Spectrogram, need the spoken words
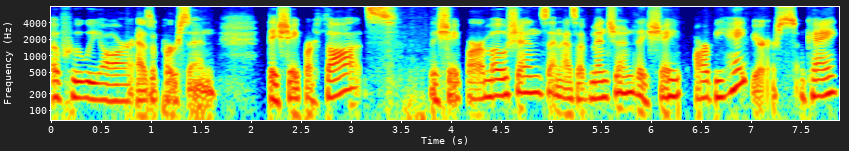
of who we are as a person. They shape our thoughts, they shape our emotions, and as I've mentioned, they shape our behaviors. Okay.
